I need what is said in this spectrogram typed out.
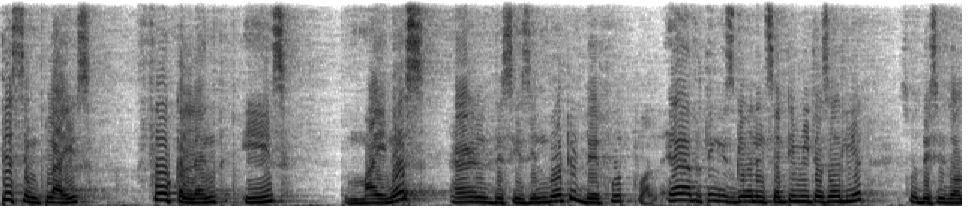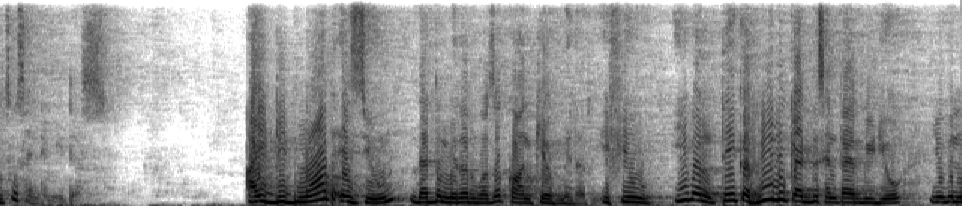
this implies focal length is minus and this is inverted therefore 12 everything is given in centimeters earlier so this is also centimeters I did not assume that the mirror was a concave mirror. If you even take a relook at this entire video you will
